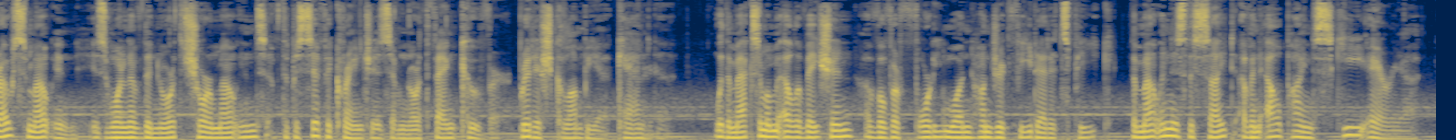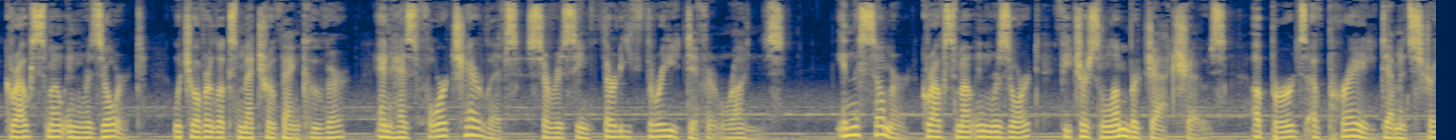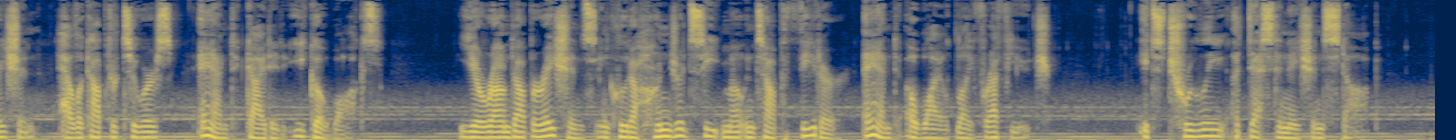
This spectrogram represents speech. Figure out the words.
Grouse Mountain is one of the North Shore Mountains of the Pacific Ranges of North Vancouver, British Columbia, Canada. With a maximum elevation of over 4,100 feet at its peak, the mountain is the site of an alpine ski area, Grouse Mountain Resort, which overlooks Metro Vancouver and has four chairlifts servicing 33 different runs. In the summer, Grouse Mountain Resort features lumberjack shows, a birds of prey demonstration, helicopter tours, and guided eco walks. Year round operations include a 100 seat mountaintop theater and a wildlife refuge. It's truly a destination stop.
